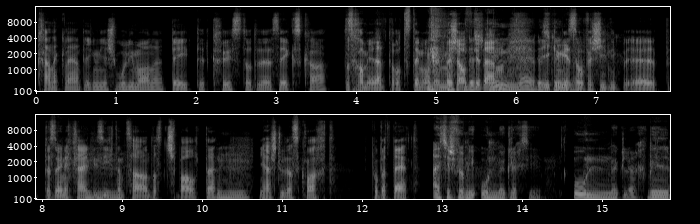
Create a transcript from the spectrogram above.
kennengelernt, irgendwie schwule Männer, datet, geküsst oder Sex gehabt? Das kann man ja dann trotzdem, oder man schafft ja dann ja, ja, irgendwie stimmt, so verschiedene äh, Persönlichkeiten in sich Mhm. dann zu haben und das zu spalten. Mhm. Wie hast du das gemacht? Pubertät? Es ist für mich unmöglich gewesen. Unmöglich, weil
